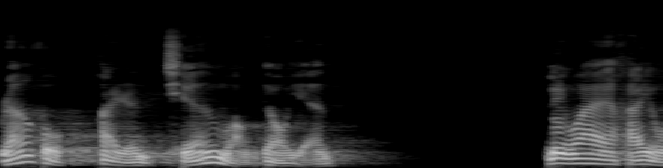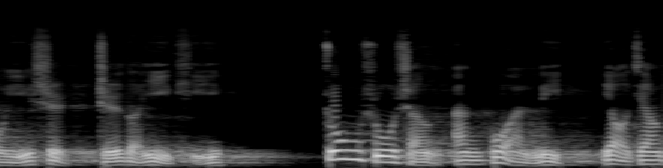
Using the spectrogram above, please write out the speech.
然后派人前往调研。另外还有一事值得一提。中书省按惯例要将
